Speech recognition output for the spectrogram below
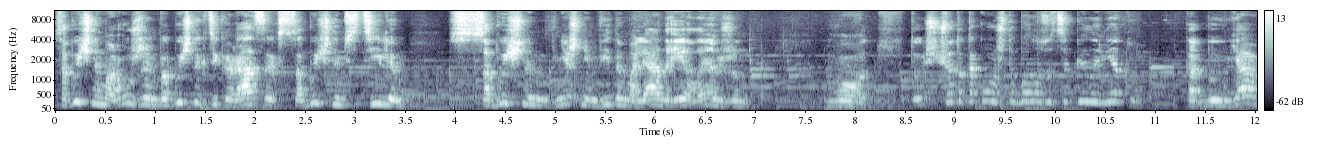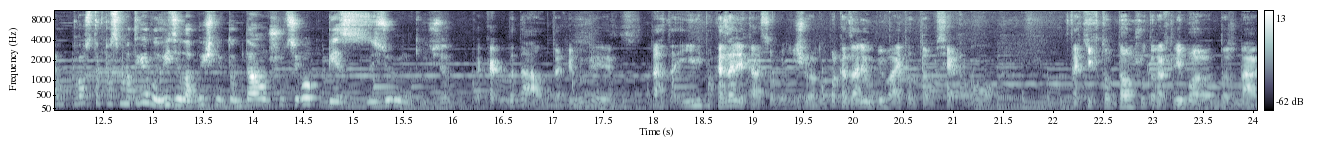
с обычным оружием, в обычных декорациях, с обычным стилем, с обычным внешним видом а-ля Unreal Engine. Вот. То есть что-то такого, чтобы оно зацепило, нету. Как бы я просто посмотрел, увидел обычный топ-даун шутерок без изюминки, все. Да как бы да, он так и выглядит. Да, и не показали-то особо ничего. Ну, показали, убивает он там всех, но в таких топ-даун шутерах либо должна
